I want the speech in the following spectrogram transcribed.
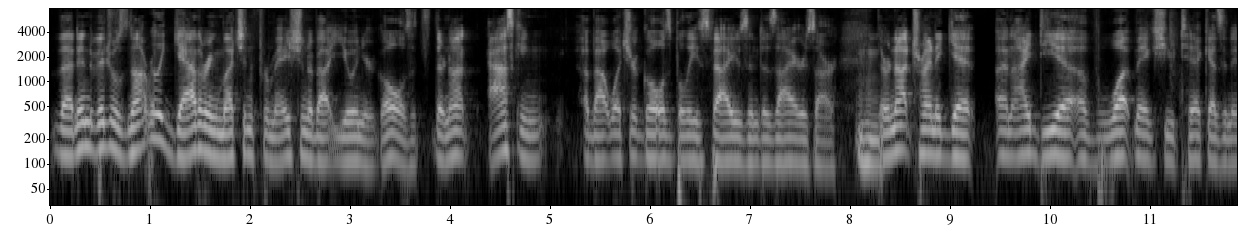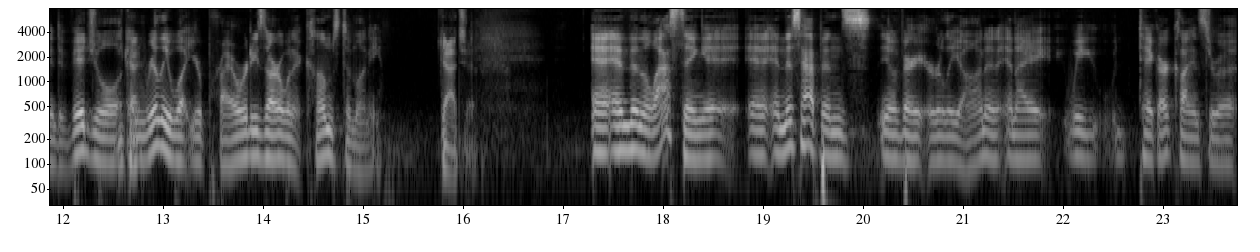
that individual is not really gathering much information about you and your goals. It's they're not asking about what your goals, beliefs, values, and desires are. Mm-hmm. They're not trying to get an idea of what makes you tick as an individual Okay. and really what your priorities are when it comes to money. Gotcha. And, and then the last thing, and, and this happens, you know, very early on, and, and I we take our clients through a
